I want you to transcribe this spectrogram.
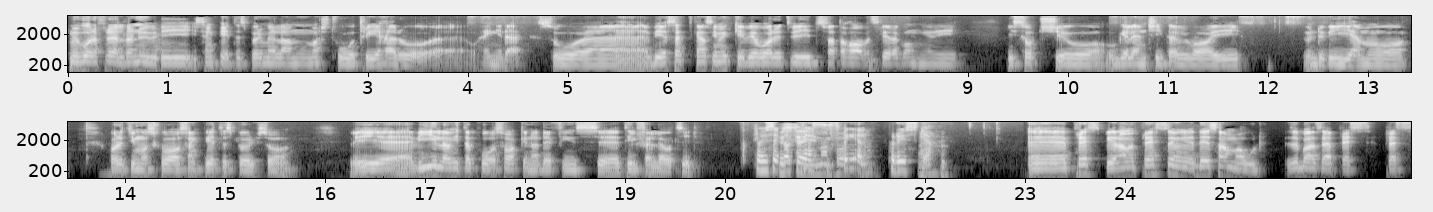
med våra föräldrar nu i, i Sankt Petersburg mellan mars 2 och 3 här och, eh, och hänger där. Så eh, vi har sett ganska mycket. Vi har varit vid Svarta havet flera gånger i, i Sochi och, och Gelencik där vi var i, under VM och varit i Moskva och Sankt Petersburg. Så vi, eh, vi gillar att hitta på saker när det finns eh, tillfälle och tid. Hur säger man pressspel på, på ryska? eh, pressspel, ja men press det är samma ord. Det är bara att säga press. press.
